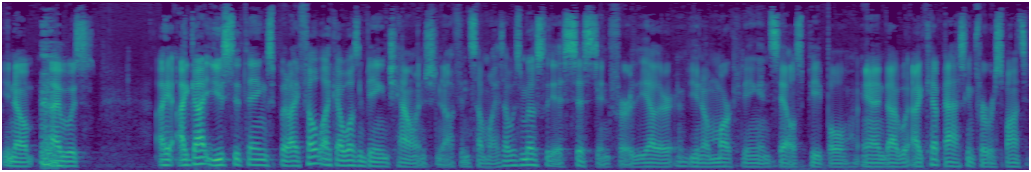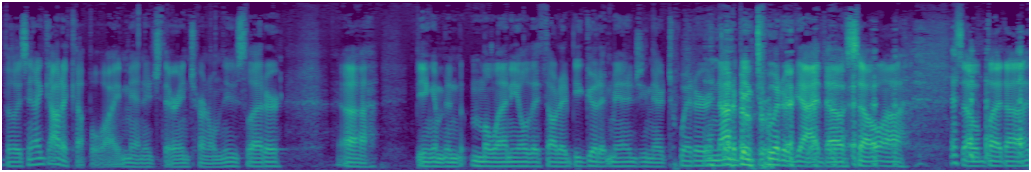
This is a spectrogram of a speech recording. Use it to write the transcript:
you know, I was. I, I got used to things, but I felt like I wasn't being challenged enough in some ways. I was mostly assistant for the other, you know, marketing and sales people, and I kept asking for responsibilities, and I got a couple. I managed their internal newsletter. Uh, being a millennial, they thought I'd be good at managing their Twitter. Not a big Twitter guy though, so uh, so but uh,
